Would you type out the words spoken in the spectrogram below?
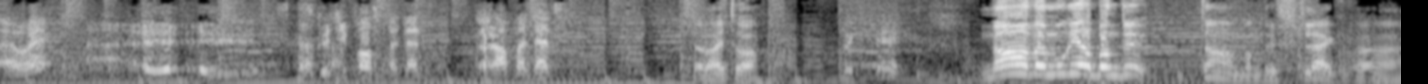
Ah ouais C'est ce que tu penses, patate? Alors, patate Ça va et toi? Ok. Non, on va mourir, bande de... Putain, bande de schlag, va...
